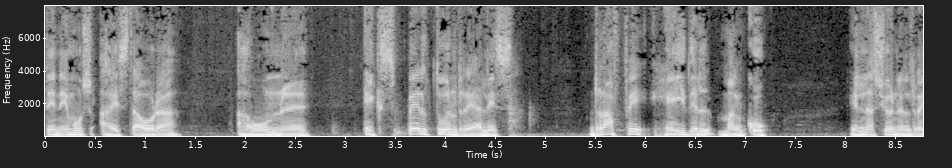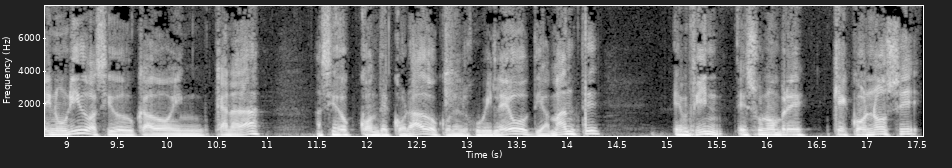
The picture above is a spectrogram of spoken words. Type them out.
Tenemos a esta hora a un eh, experto en realeza, Rafe Heidel Mancú. Él nació en el Reino Unido, ha sido educado en Canadá, ha sido condecorado con el jubileo, diamante, en fin, es un hombre que conoce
